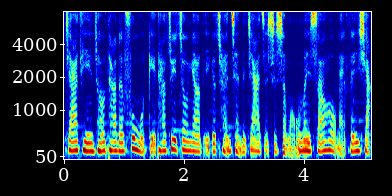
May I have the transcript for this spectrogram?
家庭，从他的父母给他最重要的一个传承的价值是什么？我们稍后来分享。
